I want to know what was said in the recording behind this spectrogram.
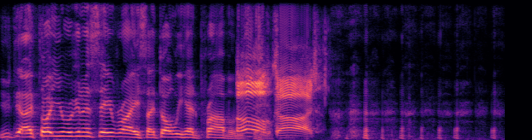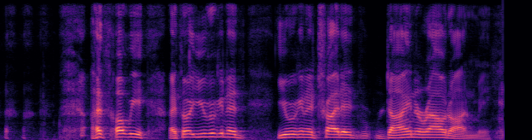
You did. I thought you were gonna say rice. I thought we had problems. Oh Dave. God. I thought we. I thought you were gonna. You were gonna try to dine her out on me.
